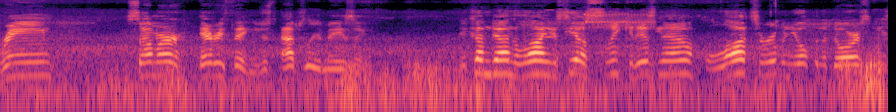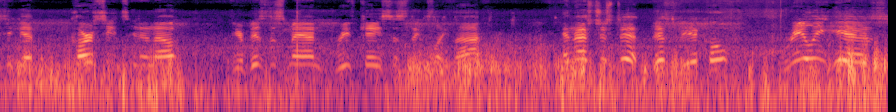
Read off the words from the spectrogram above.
Rain, summer, everything. Just absolutely amazing. You come down the line, you see how sleek it is now. Lots of room when you open the doors. Easy to get car seats in and out. If you're a businessman, briefcases, things like that. And that's just it. This vehicle really is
